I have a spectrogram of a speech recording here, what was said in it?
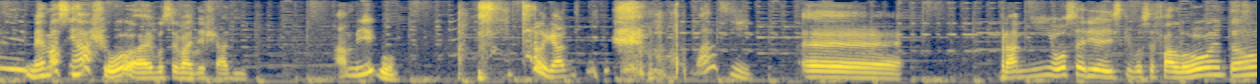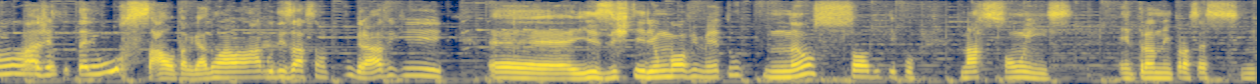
e mesmo assim rachou. Aí você vai deixar de amigo. tá ligado? Mas assim, é... pra mim, ou seria isso que você falou, ou então a gente teria um ursal, tá ligado? Uma, uma agudização tão grave que é, existiria um movimento não só de tipo nações entrando em processo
